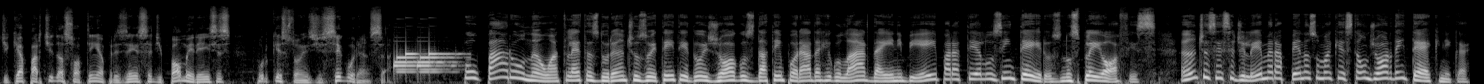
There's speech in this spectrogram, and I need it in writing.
de que a partida só tenha a presença de palmeirenses por questões de segurança. Poupar ou não atletas durante os 82 jogos da temporada regular da NBA para tê-los inteiros nos playoffs. Antes, esse dilema era apenas uma questão de ordem técnica.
